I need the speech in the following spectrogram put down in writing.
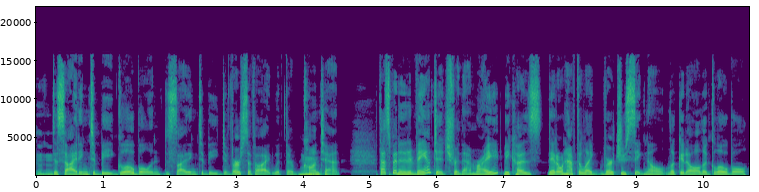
Mhm. deciding to be global and deciding to be diversified with their Mm. content. That's been an advantage for them, right? Because they don't have to like virtue signal, look at all the global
